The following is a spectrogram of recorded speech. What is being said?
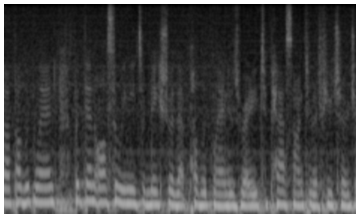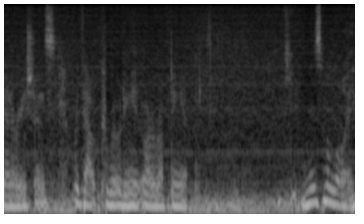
uh, public land, but then also we need to make sure that public land is ready to pass on to the future generations without corroding it or erupting it. Ms. Maloy.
